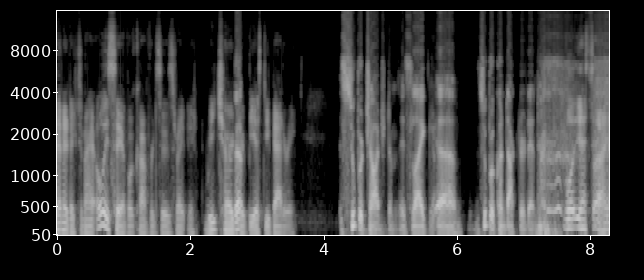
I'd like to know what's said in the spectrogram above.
Benedict and I always say about conferences, right? Recharge yep. your BSD battery. Supercharge them. It's like yep. uh, superconductor then. well, yes. Uh,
